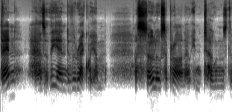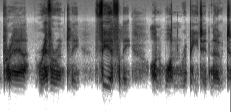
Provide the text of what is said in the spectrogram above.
But then, as at the end of the Requiem, a solo soprano intones the prayer reverently, fearfully, on one repeated note.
